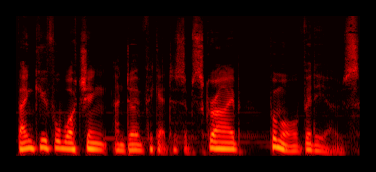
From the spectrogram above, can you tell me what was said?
Thank you for watching and don't forget to subscribe for more videos.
